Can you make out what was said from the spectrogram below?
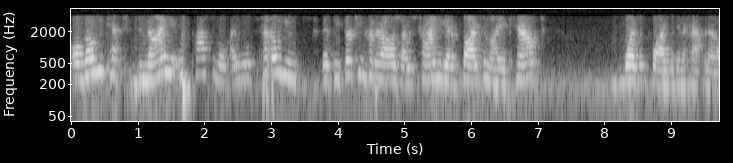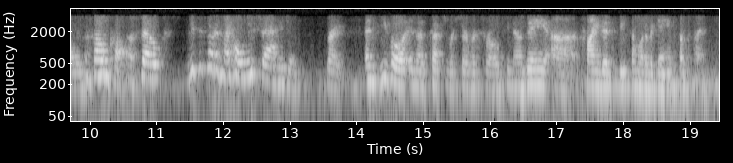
although he kept denying it was possible, I will tell you that the thirteen hundred dollars I was trying to get applied to my account was applied within a half an hour of the phone call. So this is sort of my whole new strategy. Right. And people in those customer service roles, you know, they uh, find it to be somewhat of a game sometimes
